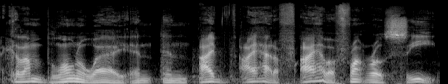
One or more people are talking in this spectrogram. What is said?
because I'm blown away, and and I I had a I have a front row seat,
